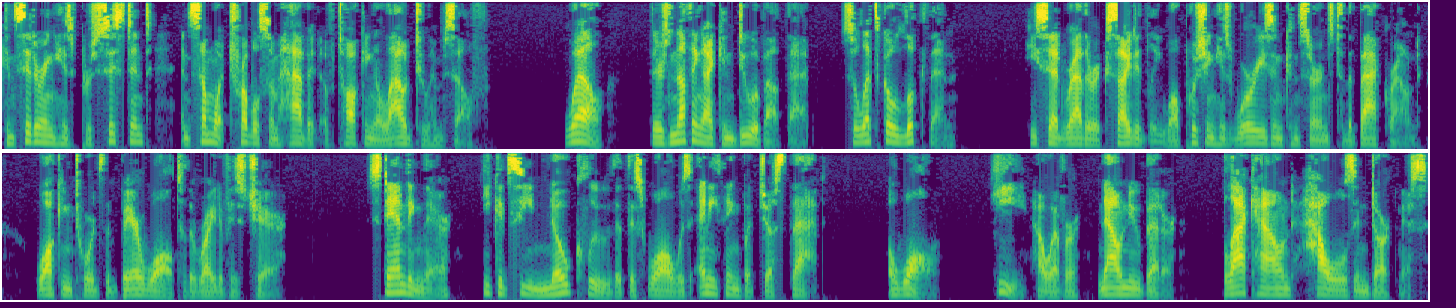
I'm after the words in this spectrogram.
considering his persistent and somewhat troublesome habit of talking aloud to himself. Well, there's nothing I can do about that, so let's go look then, he said rather excitedly while pushing his worries and concerns to the background, walking towards the bare wall to the right of his chair. Standing there, he could see no clue that this wall was anything but just that, a wall. He, however, now knew better. Blackhound howls in darkness.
